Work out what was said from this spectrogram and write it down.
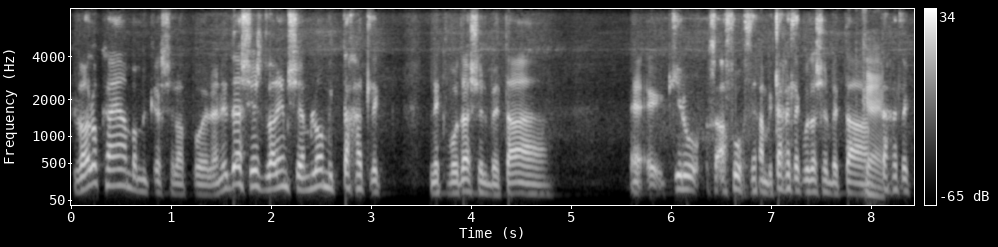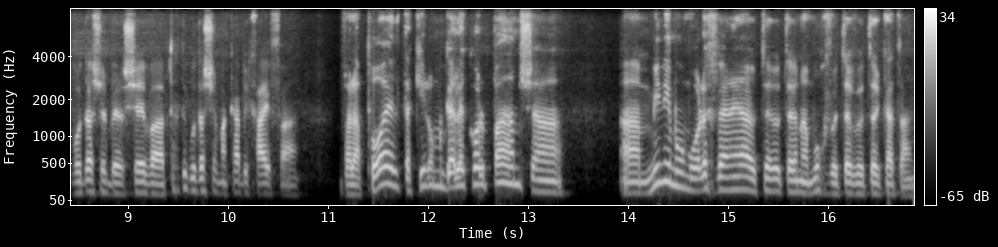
כבר לא קיים במקרה של הפועל. אני יודע שיש דברים שהם לא מתחת לכ- לכבודה של ביתר, כאילו, הפוך, סליחה, מתחת לכבודה של ביתר, כן. מתחת לכבודה של באר שבע, מתחת לכבודה של מכבי חיפה, אבל הפועל, אתה כאילו מגלה כל פעם שהמינימום הוא הולך ונהיה יותר יותר נמוך ויותר ויותר קטן.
